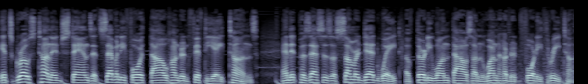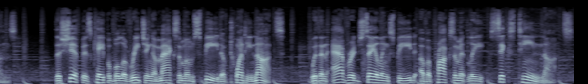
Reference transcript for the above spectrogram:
Its gross tonnage stands at 74,158 tons, and it possesses a summer dead weight of 31,143 tons. The ship is capable of reaching a maximum speed of 20 knots, with an average sailing speed of approximately 16 knots.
